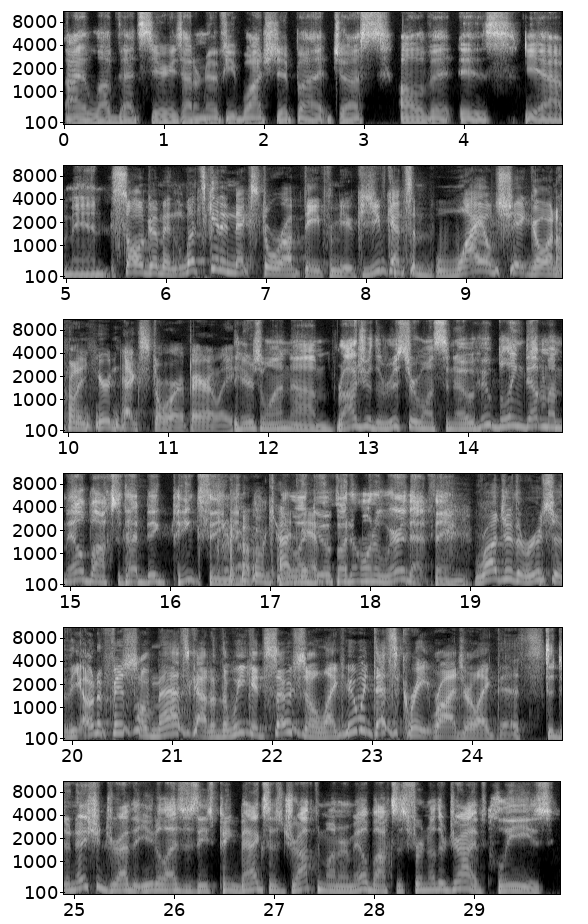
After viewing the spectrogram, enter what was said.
I love that series. I don't know if you've watched it but just all of it is yeah man. Saul Goodman, let's get a Nextdoor update from you because you've got some wild shit going on in your Nextdoor, apparently. here's one. Um, roger the rooster wants to know who blinged up my mailbox with that big pink thing? And Oh, what do i do if i don't want to wear that thing? Roger the Rooster, the unofficial mascot of the Weekend Social. Like, who would desecrate Roger like this? The donation drive that utilizes these pink bags has dropped them on our mailboxes for another drive. Please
